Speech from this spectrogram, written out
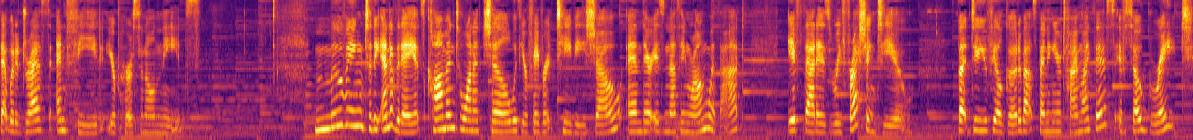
that would address and feed your personal needs. Moving to the end of the day, it's common to want to chill with your favorite TV show, and there is nothing wrong with that if that is refreshing to you. But do you feel good about spending your time like this? If so, great.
